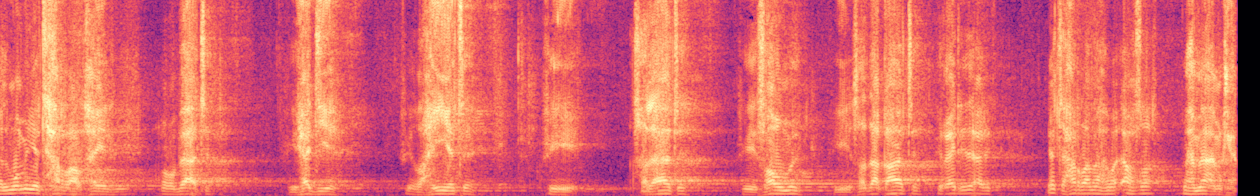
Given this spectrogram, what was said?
فالمؤمن يتحرى الخير في قرباته في هديه في ضحيته في صلاته في صومه في صدقاته في غير ذلك. يتحرى ما هو الأفضل مهما أمكن.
